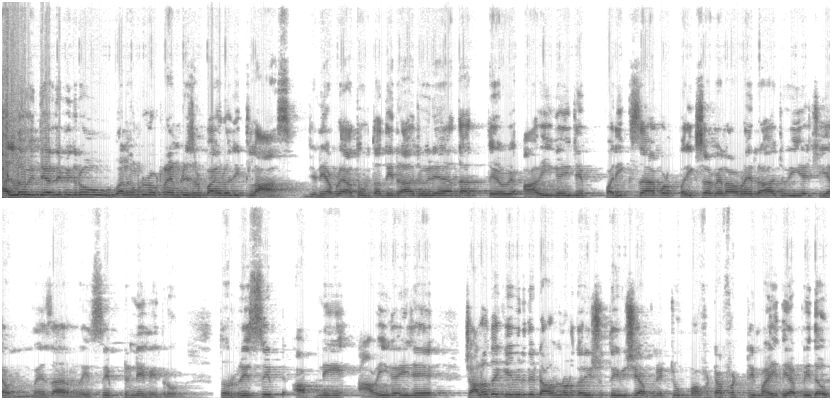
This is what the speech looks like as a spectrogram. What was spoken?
હેલો વિદ્યાર્થી મિત્રો. Welcome to doctor MD sir biology class જેની આપણે આતુરતાથી રાહ જોઈ રહ્યા હતા, તે હવે આવી ગઈ છે પરીક્ષા. પણ પરીક્ષા પહેલાં આપણે રાહ જોઈએ છીએ હંમેશા રિસિપ્ટની મિત્રો. તો રિસિપ્ટ આપની આવી ગઈ છે. ચાલો તે કેવી રીતે ડાઉનલોડ કરીશું તે વિશે આપણે ટૂંકમાં ફટાફટથી માહિતી આપી દઉં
